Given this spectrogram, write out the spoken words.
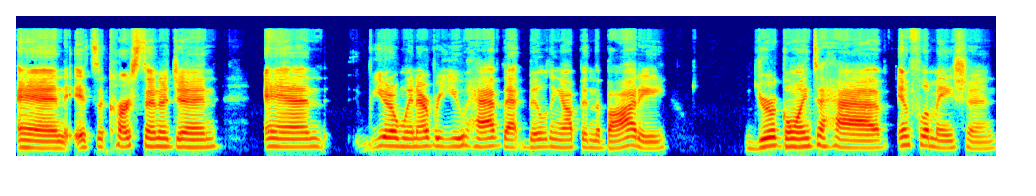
And it's a carcinogen. And, you know, whenever you have that building up in the body, you're going to have inflammation,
